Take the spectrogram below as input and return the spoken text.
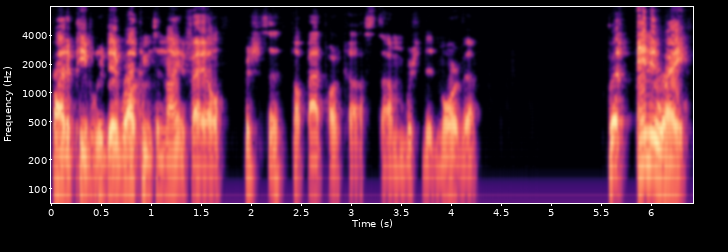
by the people who did "Welcome to Night Vale," which is a not bad podcast. Um, wish I did more of it. But anyway,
